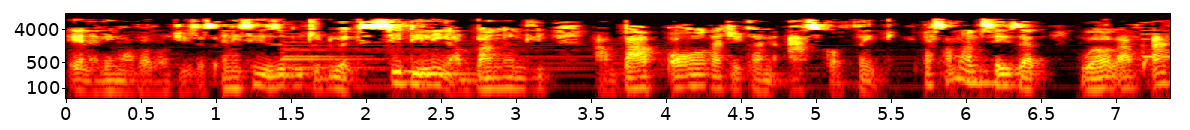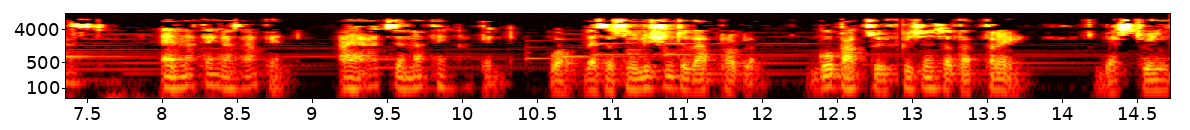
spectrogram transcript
in the name of the Lord Jesus. And he says he's able to do exceedingly abundantly above all that you can ask or think. But someone says that, well, I've asked and nothing has happened. I asked and nothing happened. Well, there's a solution to that problem. Go back to Ephesians chapter 3, verse 20.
